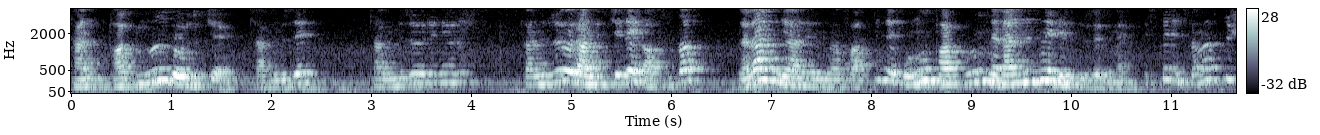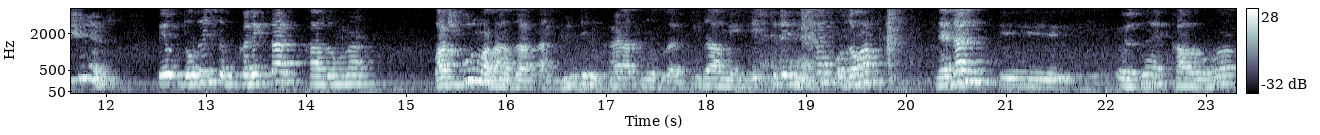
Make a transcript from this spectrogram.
kendi, farklılığı gördükçe kendimize kendimizi öğreniyoruz. Kendimizi öğrendikçe de aslında neden diğerlerinden farklı ve onun farklılığının nedenleri nedir üzerine ister istemez düşünüyoruz. Ve dolayısıyla bu karakter kavramına başvurmadan zaten gündelik hayatımızda idame ettiremiyorsak o zaman neden e, özne kavramını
